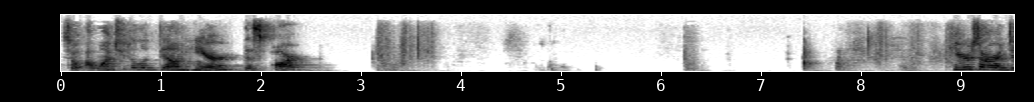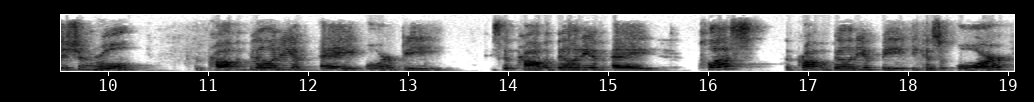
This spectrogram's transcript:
So I want you to look down here, this part. Here's our addition rule. The probability of A or B is the probability of A plus the probability of B because OR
